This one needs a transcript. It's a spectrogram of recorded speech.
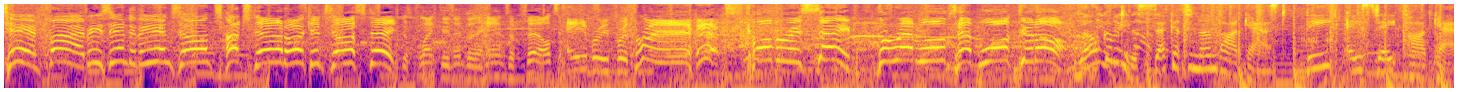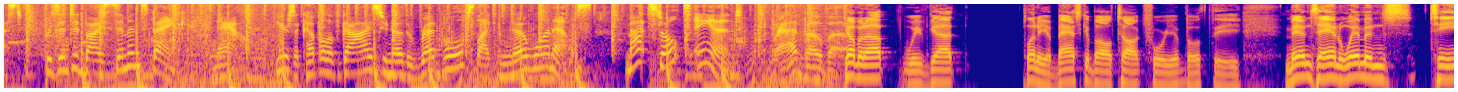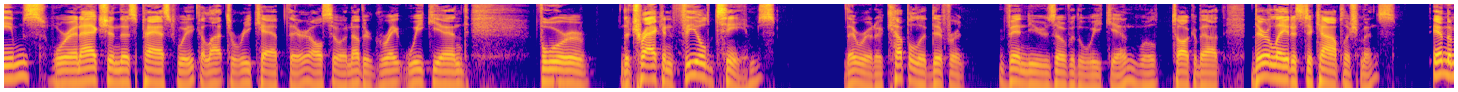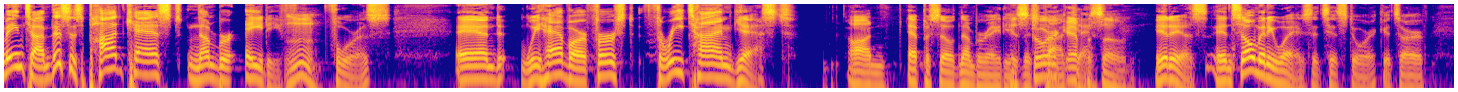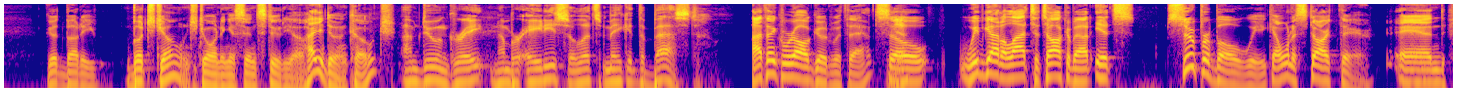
10, 5. He's into the end zone. Touchdown, Arkansas State. Deflected into the hands of Phelps. Avery for three. Hits. Cover is safe. The Red Wolves have walked it off. Welcome to the Second to None podcast, the A State podcast, presented by Simmons Bank. Now, here's a couple of guys who know the Red Wolves like no one else Matt Stoltz and Brad Bobo. Coming up, we've got plenty of basketball talk for you. Both the men's and women's teams were in action this past week. A lot to recap there. Also, another great weekend for the track and field teams. They were at a couple of different venues over the weekend. We'll talk about their latest accomplishments. In the meantime, this is podcast number 80 mm. for us. And we have our first three time guest on episode number 80 Historic of this podcast. episode. It is. In so many ways, it's historic. It's our good buddy Butch Jones joining us in studio. How you doing, Coach? I'm doing great. Number 80, so let's make it the best. I think we're all good with that. So we've got a lot to talk about. It's Super Bowl week. I want to start there. And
